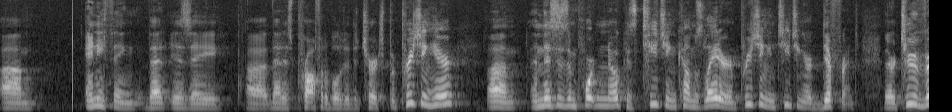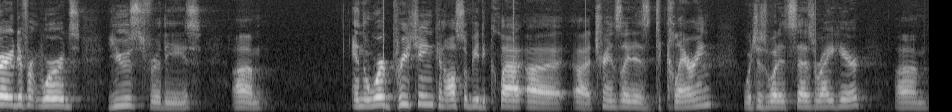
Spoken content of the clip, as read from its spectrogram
um, anything that is a uh, that is profitable to the church. But preaching here um, and this is important to know because teaching comes later, and preaching and teaching are different. There are two very different words used for these. Um, and the word preaching can also be decla- uh, uh, translated as declaring, which is what it says right here. Um,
